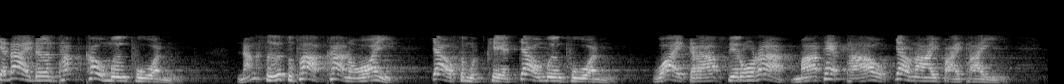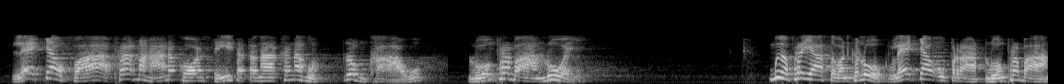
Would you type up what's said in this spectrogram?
จะได้เดินทัพเข้าเมืองพวน หนังสือสุภาพข้าน้อย เจ้าสมุทรเขตเจ้าเมืองพวน ไหว้กราบสิโรราชมาแทบเท้าเจ้านายฝ่ายไทย และเจ้าฟ้าพระมหานครศรีสัตนาคณหุตร่มขาว หลวงพระบางด้วย เมื่อพระยาสวรรคโลกและเจ้าอุปราชหลวงพระบาง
